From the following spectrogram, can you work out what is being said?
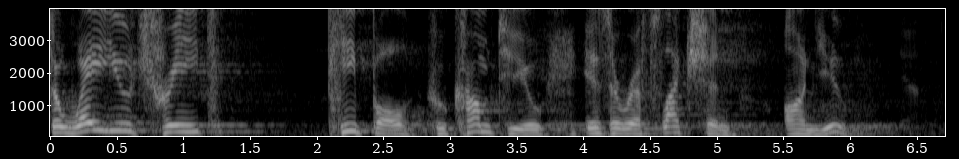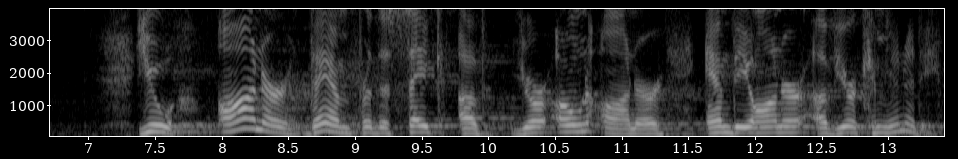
The way you treat people who come to you is a reflection on you. You honor them for the sake of your own honor and the honor of your community.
